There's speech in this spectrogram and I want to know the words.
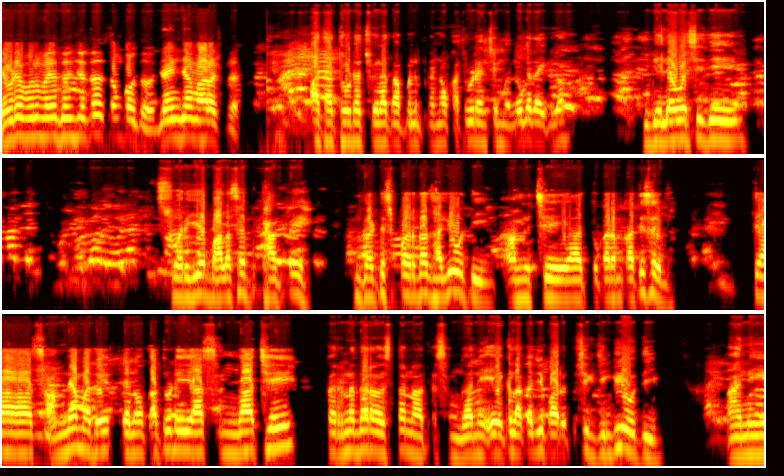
एवढे बोलून माझे दोन शब्द संपवतो. जय हिंद, जय महाराष्ट्र. आता थोड्याच वेळात आपण प्रणव कातोड यांचे मनोगत ऐकलं. गेल्या वर्षी जे स्वर्गीय बालासाहेब ठाकरे गट स्पर्धा झाली होती आमचे तुकाराम काते साहेब. त्या सामन्यामध्ये प्रणव कातोडे या संघाचे कर्णधार असताना त्या संघाने एक लाखाची पारितोषिक जिंकली होती. आणि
